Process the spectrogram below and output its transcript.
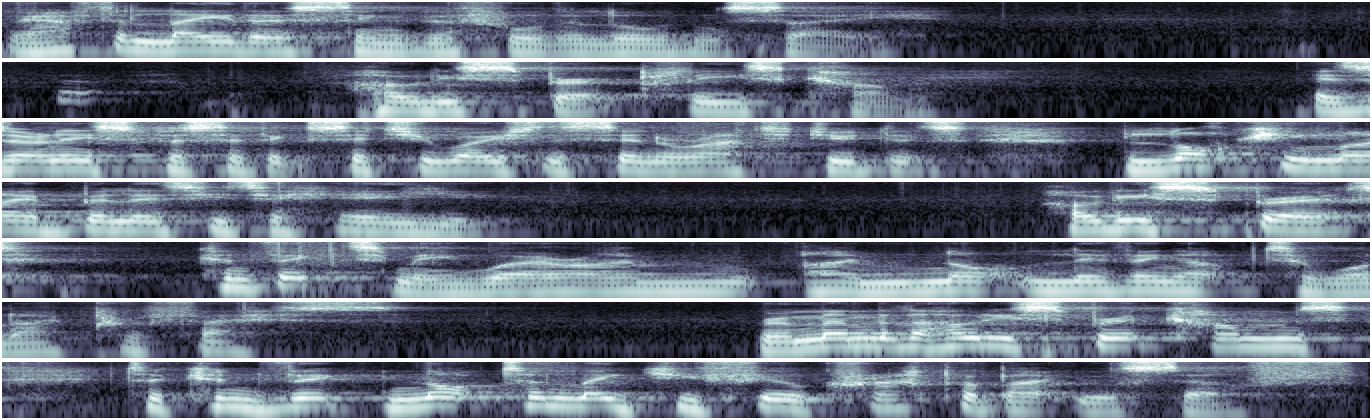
We have to lay those things before the Lord and say, Holy Spirit, please come. Is there any specific situation, sin, or attitude that's blocking my ability to hear you? Holy Spirit, convict me where I'm, I'm not living up to what I profess. Remember, the Holy Spirit comes to convict, not to make you feel crap about yourself,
